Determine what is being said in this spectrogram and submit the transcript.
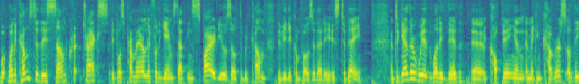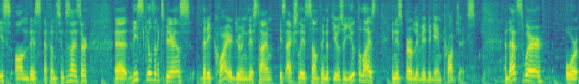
when it comes to these soundtracks, it was primarily for the games that inspired Yuzo to become the video composer that he is today. And together with what he did, uh, copying and, and, making covers of these on this FM synthesizer, uh, these skills and experience that he acquired during this time is actually something that Yuzo utilized in his early video game projects. And that's where, or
